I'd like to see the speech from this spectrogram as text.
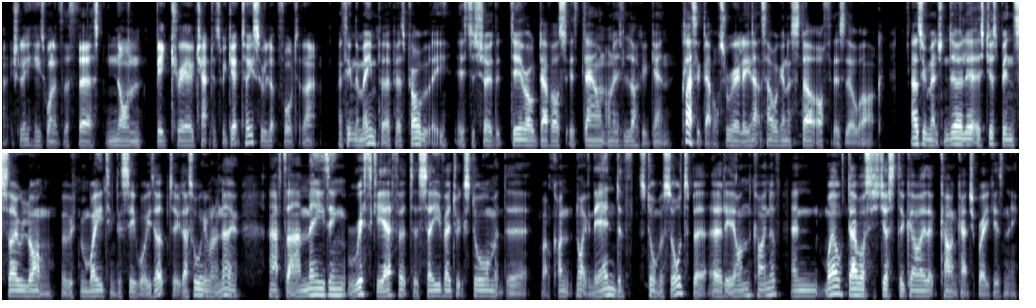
actually. He's one of the first non-big trio chapters we get to, so we look forward to that. I think the main purpose probably is to show that dear old Davos is down on his luck again. Classic Davos, really. That's how we're going to start off this little arc. As we mentioned earlier, it's just been so long that we've been waiting to see what he's up to. That's all we want to know after that amazing, risky effort to save Edric Storm at the, well, kind of, not even the end of Storm of Swords, but early on, kind of. And, well, Davos is just the guy that can't catch a break, isn't he?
